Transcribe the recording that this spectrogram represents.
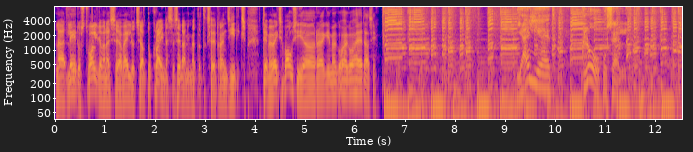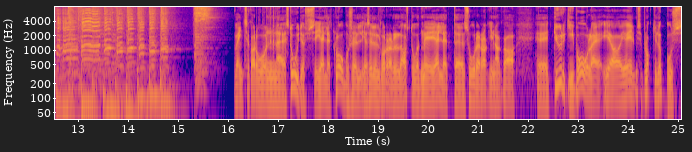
lähed Leedust Valgevenesse ja väljud sealt Ukrainasse, seda nimetatakse transiidiks. teeme väikse pausi ja räägime kohe-kohe edasi. jäljed gloobusel Väntse karu on äh, stuudios, jäljed gloobusel ja sellel korral astuvad meie jäljed äh, suure raginaga äh, Türgi poole ja, ja eelmise ploki lõpus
